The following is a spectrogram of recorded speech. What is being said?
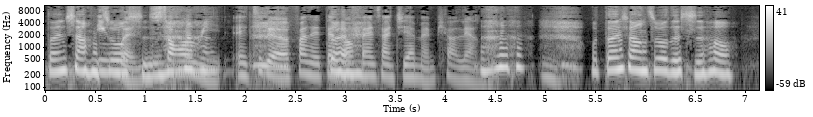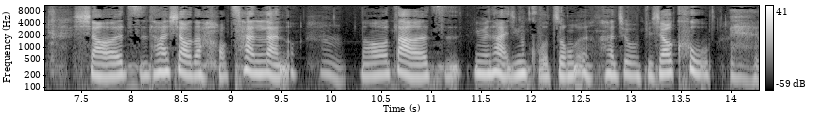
端上桌时 “Sorry”，哎，这个放在蛋包饭上其实还蛮漂亮的。嗯，我端上桌的时候，小儿子他笑得好灿烂哦。嗯，然后大儿子，因为他已经国中了，他就比较酷，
